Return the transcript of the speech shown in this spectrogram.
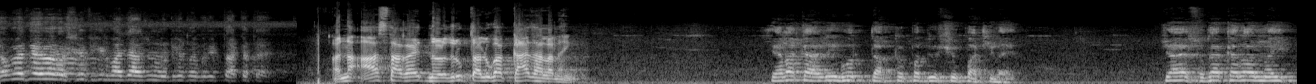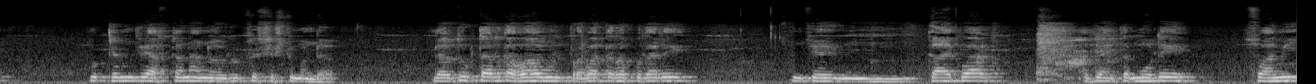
त्यामुळे तेव्हा वर्ष माझ्या अजून मनगटामध्ये ताकद आहे अण्णा आज तागायत नळदुर्ग तालुका का झाला नाही? याला कारणीभूत डॉक्टर पद्मशिव पाटील आहेत. ज्या सुधाकरराव नाईक मुख्यमंत्री असताना नळदुर्गचं शिष्टमंडळ नळदुर्ग तालुका व्हावा म्हणून प्रभाकरराव पुदारे तुमचे गायकवाड त्याच्यानंतर मोठे स्वामी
